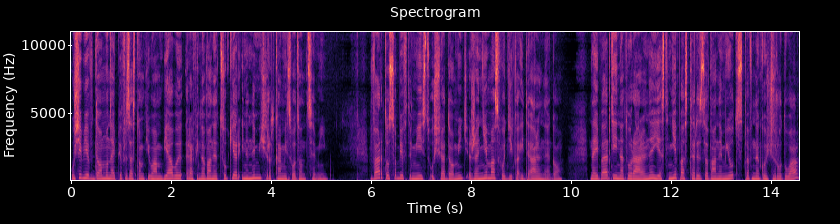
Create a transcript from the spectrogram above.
U siebie w domu najpierw zastąpiłam biały, rafinowany cukier innymi środkami słodzącymi. Warto sobie w tym miejscu uświadomić, że nie ma słodzika idealnego. Najbardziej naturalny jest niepasteryzowany miód z pewnego źródła,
